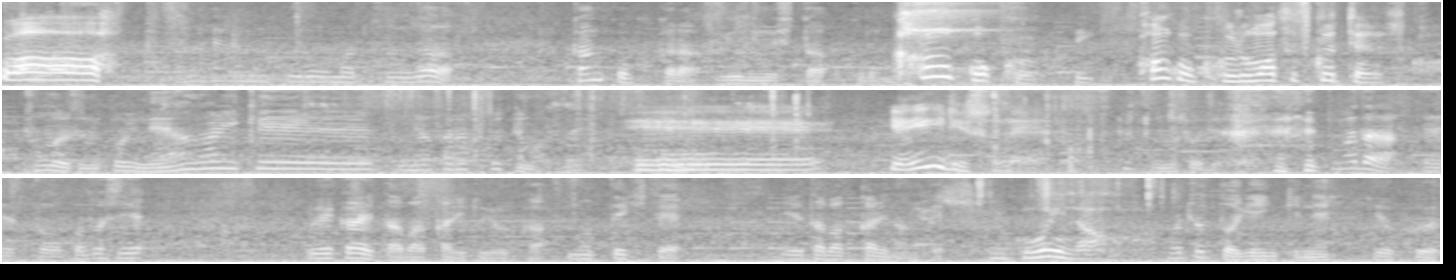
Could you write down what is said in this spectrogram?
うわこの辺の黒松は韓国から輸入した黒松ー韓国？はい。韓国黒松作ってるんですか？そうですね。こういう値上がり系やたら作ってますね。へえいやいいですね。ちょっと面白いです。まだ、えー、と今年植え替えたばかりというか持ってきて入れたばっかりなんで。もすごいな。うちょっと元気ねよく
